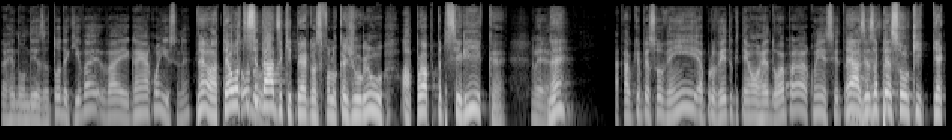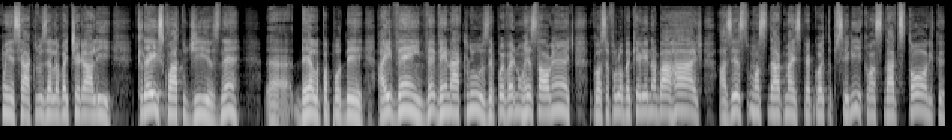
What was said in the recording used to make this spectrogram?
da redondeza toda aqui vai, vai ganhar com isso, né? É, até outras Todo... cidades aqui perto, você falou, Cajuru, a própria Tapsirica, é. né? Acaba que a pessoa vem e aproveita o que tem ao redor para conhecer também. É, às vezes né? a pessoa que quer conhecer a cruz, ela vai tirar ali três, quatro dias, né? Uh, dela para poder. Aí vem, vem, vem, na cruz, depois vai num restaurante, igual você falou, vai querer ir na barragem. Às vezes uma cidade mais perto, igual Itapecerica, uma cidade histórica.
